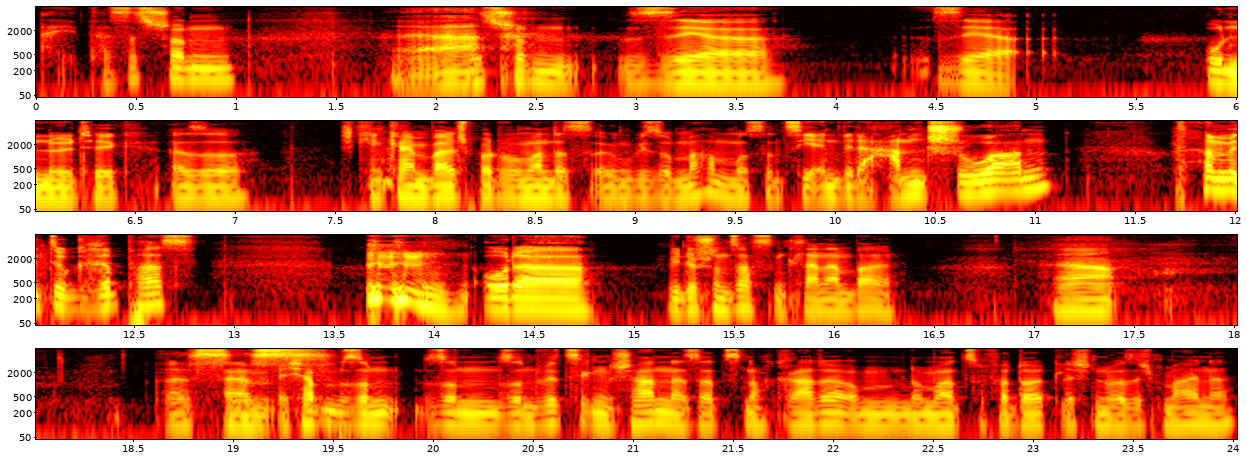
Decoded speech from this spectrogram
ey, das ist schon, ja, das ist schon sehr, sehr unnötig. Also, Ich kenne keinen Ballsport, wo man das irgendwie so machen muss. Dann zieh entweder Handschuhe an, damit du Grip hast, oder, wie du schon sagst, einen kleinen Ball. Ja. Ähm, ich habe so, einen- so, so einen witzigen Schadenersatz noch gerade, um nochmal zu verdeutlichen, was ich meine.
